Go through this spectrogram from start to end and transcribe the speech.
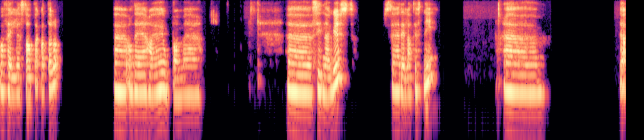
på Felles datakatalog. Eh, og det har jeg jobba med siden august, så jeg er relativt ny. Ja.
